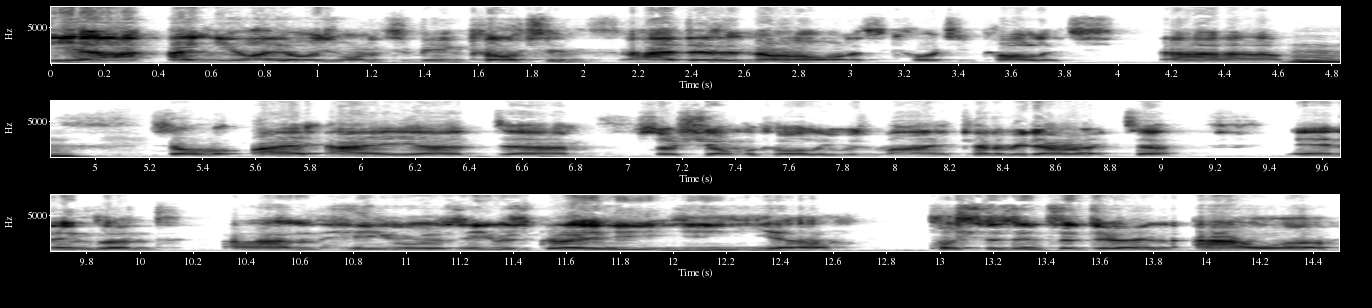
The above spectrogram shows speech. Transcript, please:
Yeah, I knew I always wanted to be in coaching. I didn't know I wanted to coach in college. Um, mm. So I, I had um, so Sean McAuley was my academy director in England, and he was he was great. He, he uh, pushed us into doing our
